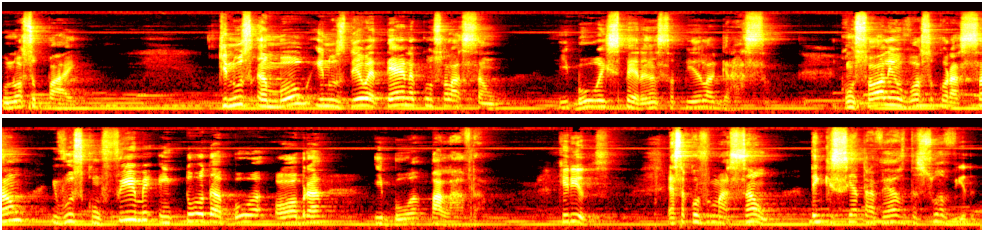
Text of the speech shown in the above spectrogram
o nosso Pai, que nos amou e nos deu eterna consolação e boa esperança pela graça. Consolem o vosso coração e vos confirme em toda boa obra e boa palavra. Queridos, essa confirmação tem que ser através da sua vida.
